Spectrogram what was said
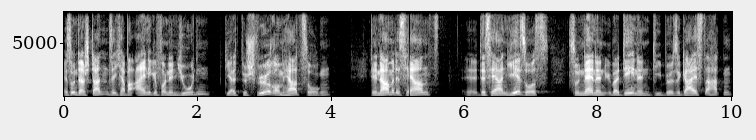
Es unterstanden sich aber einige von den Juden, die als Beschwörer umherzogen, den Namen des Herrn äh, des Herrn Jesus zu nennen über denen, die böse Geister hatten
